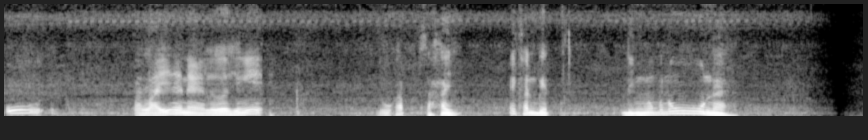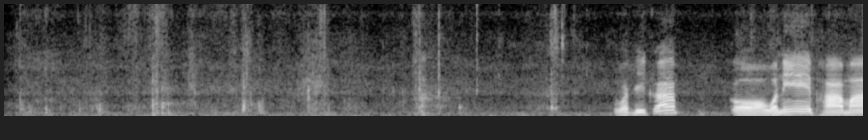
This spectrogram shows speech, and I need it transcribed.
โอ้ยปลาไหลแน่ๆเลยอย่างนี้ ดูครับสายไอ้คันเบ็ดดิ่งลงไปนู่นน่ะ สวัสดีครับ ก็วันนี้พามา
